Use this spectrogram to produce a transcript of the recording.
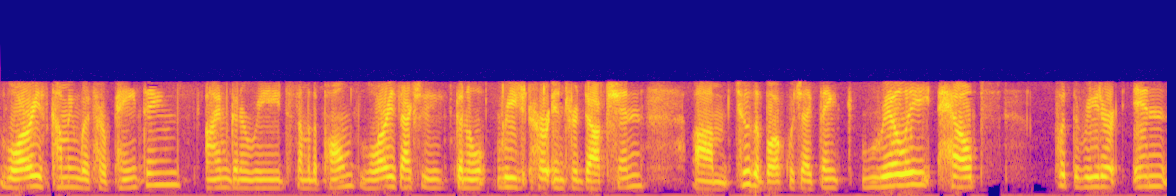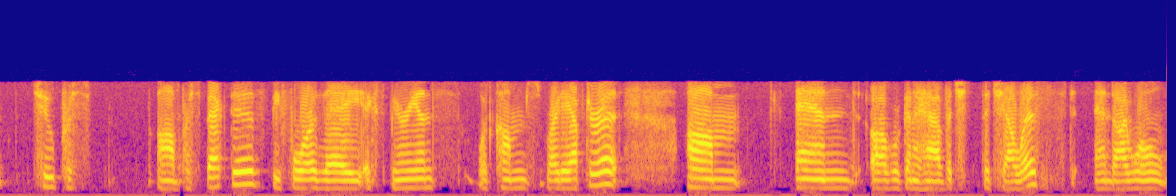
Lori is coming with her paintings. I'm going to read some of the poems. Lori's actually going to read her introduction um, to the book, which I think really helps put the reader into pers- um, perspective before they experience what comes right after it. Um, and uh, we're going to have a ch- the cellist, and I will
